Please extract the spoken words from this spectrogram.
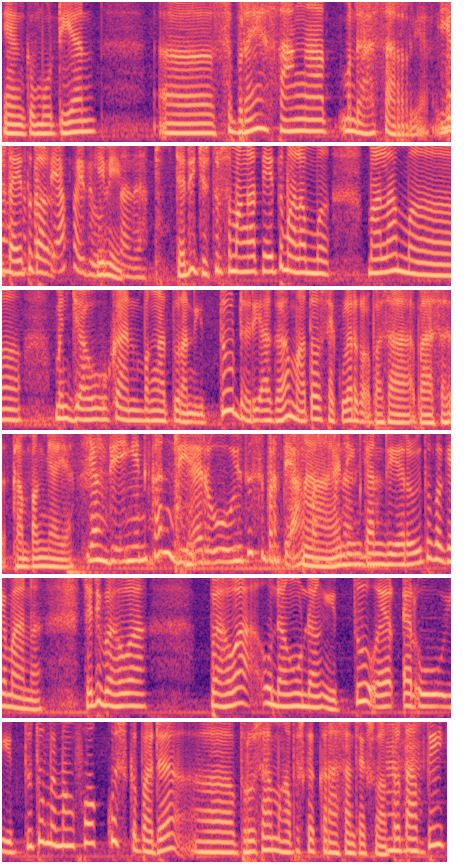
yang kemudian eh, sebenarnya sangat mendasar ya. Yang Kita itu kalau seperti apa itu, gini. Ustazah? Jadi justru semangatnya itu malah me- malah me- menjauhkan pengaturan itu dari agama atau sekuler kalau bahasa bahasa gampangnya ya. Yang diinginkan di RUU itu seperti apa Nah, yang diinginkan di RUU itu bagaimana? Jadi bahwa bahwa undang-undang itu RUU itu tuh memang fokus kepada eh, berusaha menghapus kekerasan seksual, tetapi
